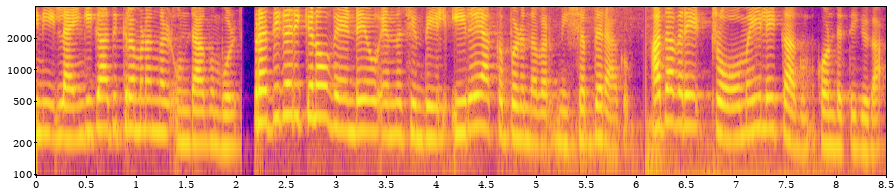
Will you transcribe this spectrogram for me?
ഇനി ലൈംഗികാതിക്രമണങ്ങൾ ഉണ്ടാകുമ്പോൾ പ്രതികരിക്കണോ വേണ്ടയോ എന്ന ചിന്തയിൽ ഇരയാക്കപ്പെടുന്നവർ നിശബ്ദരാകും. അതവരെ ട്രോമയിലേക്കാകും കൊണ്ടെത്തിക്കുക.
